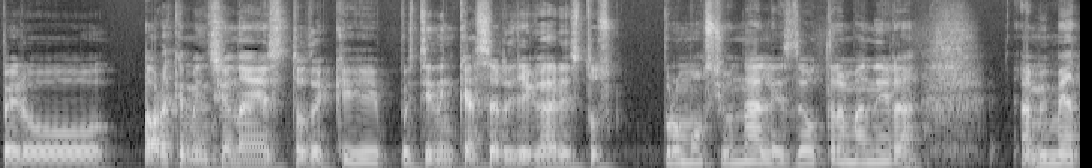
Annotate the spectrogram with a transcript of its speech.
Pero ahora que menciona esto de que pues tienen que hacer llegar estos promocionales de otra manera, a mí me ha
